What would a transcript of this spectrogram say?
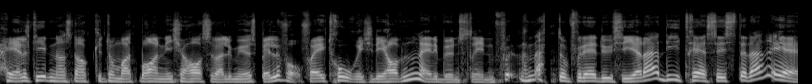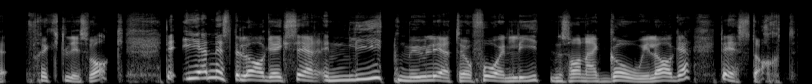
hele tiden har snakket om at Brann ikke har så veldig mye å spille for. For jeg tror ikke de havner ned i bunnstriden. For, nettopp for det du sier der. De tre siste der er fryktelig svak. Det eneste laget jeg ser en liten mulighet til å få en liten sånn go i laget, det er Start.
